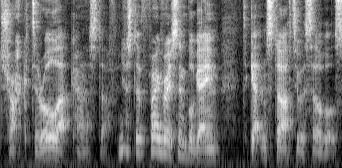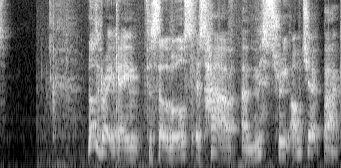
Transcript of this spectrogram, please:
tractor, all that kind of stuff. And just a very, very simple game to get them started with syllables. Another great game for syllables is have a mystery object bag.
